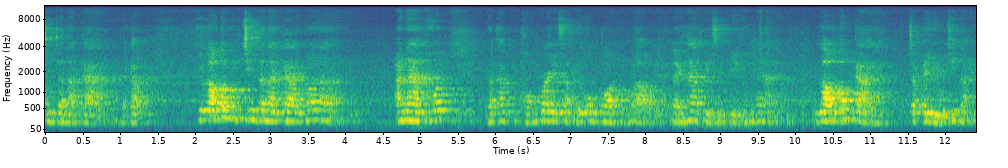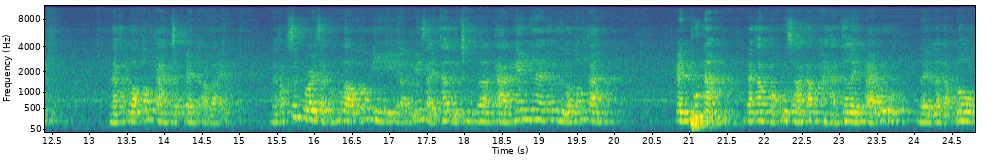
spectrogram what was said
จินตนาการนะครับ คือเราต้องมีจินตนาการว่าอนาคตนะครับของบริษัทหรือองค์กรของเราเนี่ยใน 5 ปี 10 ปีข้างหน้า เราต้องการจะไปอยู่ที่ไหนนะครับเราต้องการจะเป็นอะไรนะครับซึ่งบริษัทของเราก็มีวิสัยทัศน์หรือจินตนาการง่ายๆก็คือเราต้องการเป็นผู้นำ นะครับของอุตสาหกรรมอาหารทะเลแปรรูปในระดับโลก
